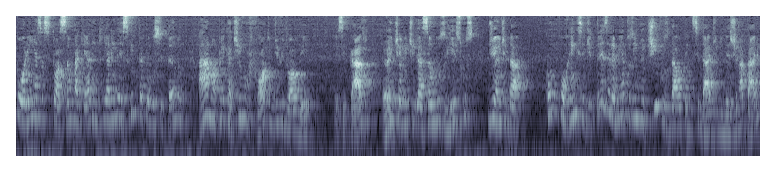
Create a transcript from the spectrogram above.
porém, essa situação daquela em que, além da escrita pelo citando, há no aplicativo foto individual dele. Nesse caso, ante a mitigação dos riscos diante da concorrência de três elementos indutivos da autenticidade do destinatário,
